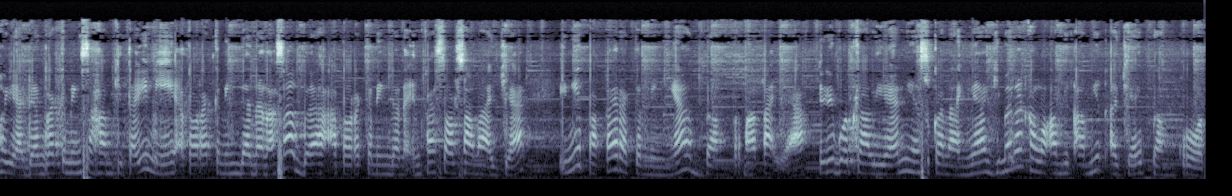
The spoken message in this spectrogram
Oh ya, dan rekening saham kita ini atau rekening dana nasabah atau rekening dana investor sama aja, ini pakai rekeningnya Bank Permata ya. Jadi buat kalian yang suka nanya, gimana kalau amit-amit ajaib bangkrut?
